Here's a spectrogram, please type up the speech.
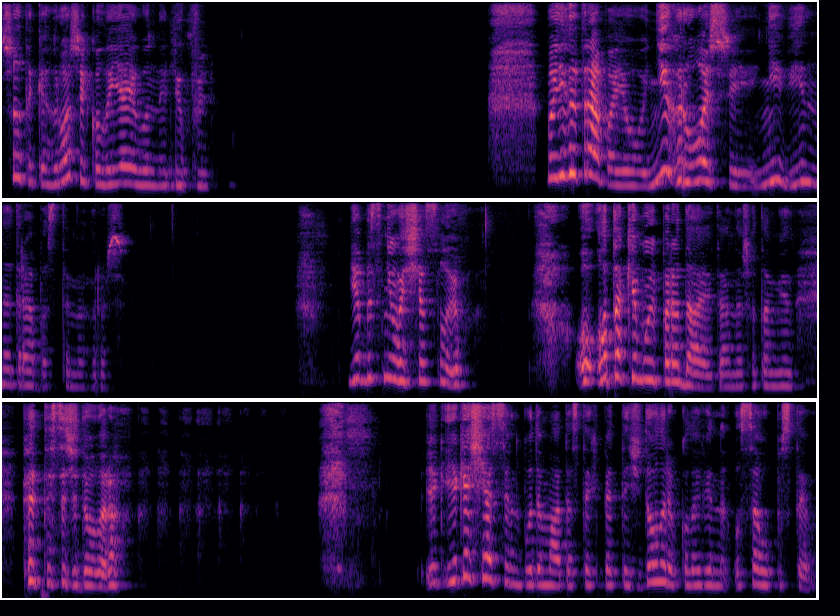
Що таке гроші, коли я його не люблю? Мені не треба його ні гроші, ні він не треба з тими грошима. Я без нього щаслива. О, отак йому і передаєте, а не що там він 5 тисяч доларів. Яке щастя він буде мати з тих 5 тисяч доларів, коли він усе упустив?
